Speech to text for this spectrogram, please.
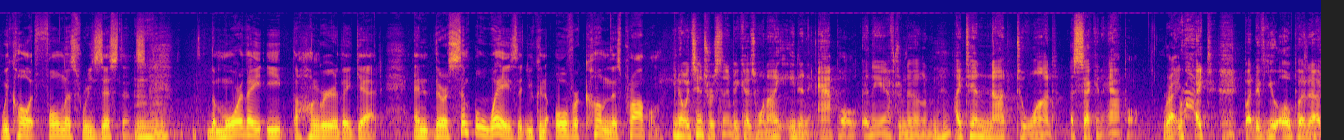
We call it fullness resistance. Mm -hmm. The more they eat, the hungrier they get. And there are simple ways that you can overcome this problem. You know, it's interesting because when I eat an apple in the afternoon, mm -hmm. I tend not to want a second apple. Right. Right. But if you open a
